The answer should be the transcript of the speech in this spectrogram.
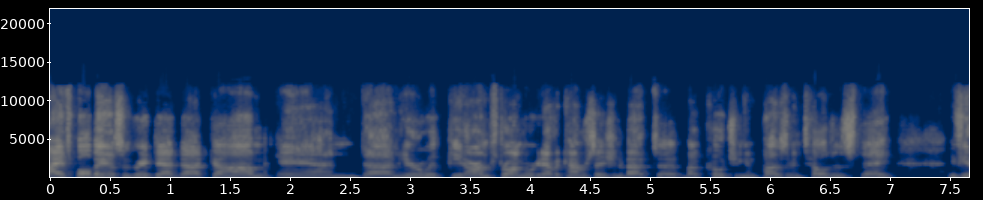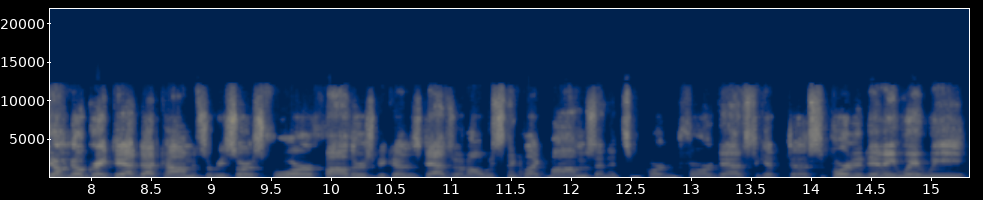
Hi, it's Paul Banas with GreatDad.com, and uh, I'm here with Pete Armstrong. We're going to have a conversation about uh, about coaching and positive intelligence today. If you don't know GreatDad.com, it's a resource for fathers because dads don't always think like moms, and it's important for dads to get uh, supported any way we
